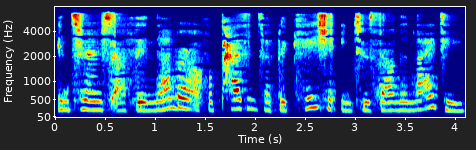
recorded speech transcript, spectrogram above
in terms of the number of patent applications in 2019,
